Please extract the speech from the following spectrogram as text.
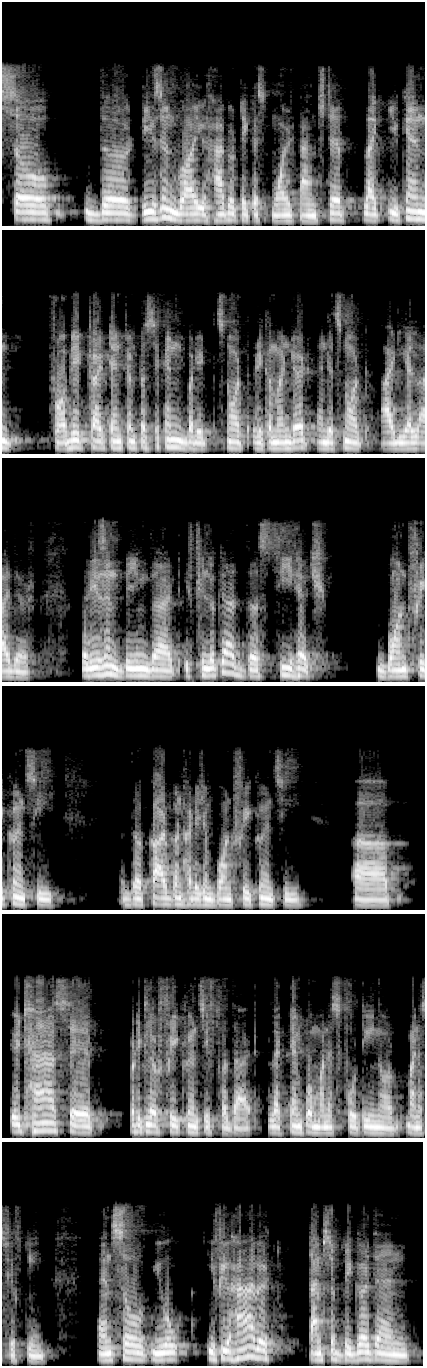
So the reason why you have to take a small time step, like you can probably try 10 femtosecond, but it's not recommended and it's not ideal either. The reason being that if you look at the CH bond frequency, the carbon hydrogen bond frequency, uh, it has a particular frequency for that, like tempo minus 14 or minus 15. And so you, if you have a time step bigger than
